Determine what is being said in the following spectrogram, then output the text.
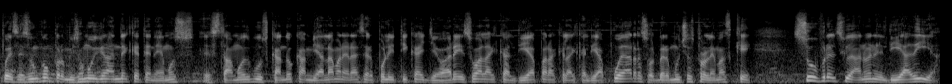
Pues es un compromiso muy grande el que tenemos. Estamos buscando cambiar la manera de hacer política y llevar eso a la alcaldía para que la alcaldía pueda resolver muchos problemas que sufre el ciudadano en el día a día.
